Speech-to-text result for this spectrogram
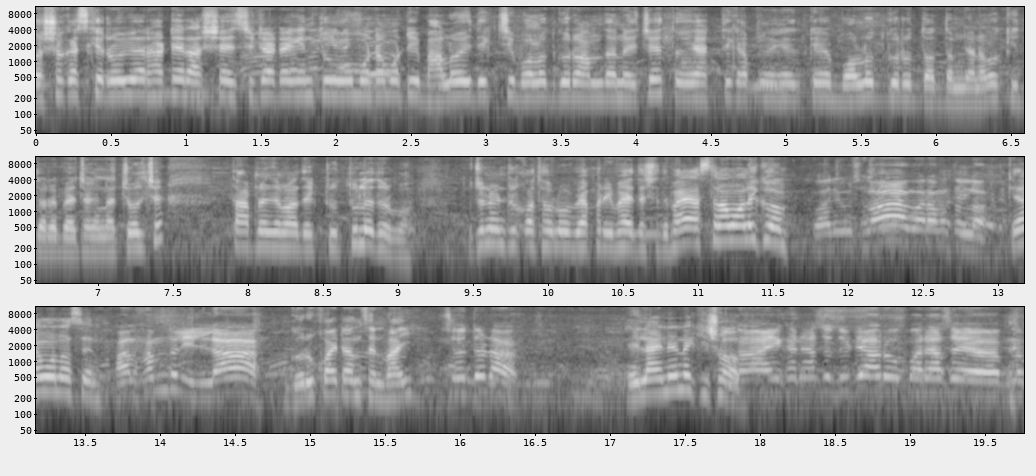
দর্শক আজকে রবিবার হাটের রাজশাহী সিটাটা কিন্তু মোটামুটি ভালোই দেখছি বলদ গরু আমদানি হয়েছে। তো এই হাট থেকে আপনাদেরকে বলদ গরুর দরদাম জানাব কী দরে বেচা কেনা চলছে। তা আপনাদের আমাদের একটু তুলে ধরবো। তো চলুন একটু কথা বলব ব্যাপারী ভাইদের সাথে। ভাই আসসালামু আলাইকুম। কেমন আছেন? আলহামদুলিল্লাহ। গরু কয়টা আনছেন ভাই? চোদ্দটা। এই লাইনে নাকি সব? এখানে আছে দুইটা আর ওপারে আছে আপনার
